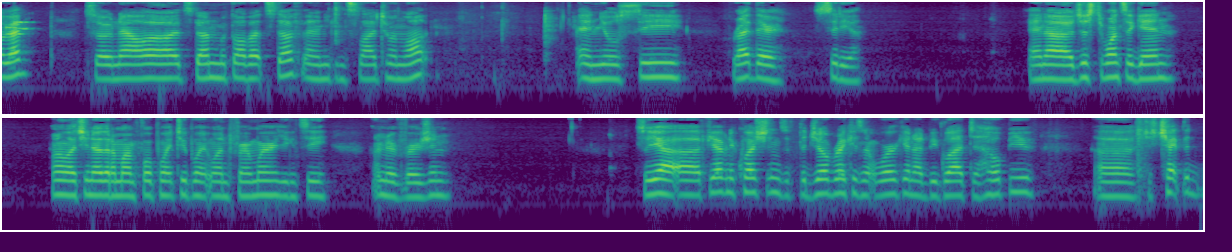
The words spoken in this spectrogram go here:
Okay, so now uh, it's done with all that stuff, and you can slide to unlock, and you'll see right there, Cydia. And uh, just once again, I want to let you know that I'm on 4.2.1 firmware. You can see under version. So yeah, uh, if you have any questions, if the jailbreak isn't working, I'd be glad to help you. Uh, just check the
